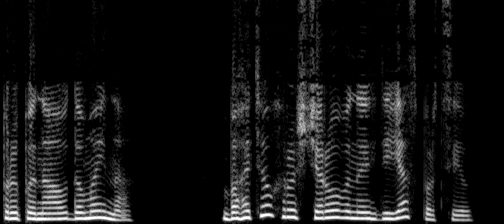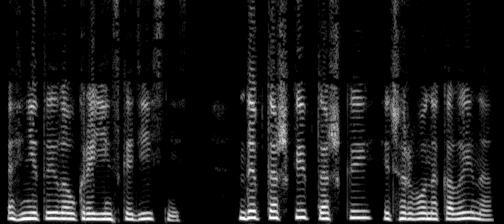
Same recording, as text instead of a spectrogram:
припинав до майна. Багатьох розчарованих діяспорців гнітила українська дійсність, де пташки, пташки і червона калина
